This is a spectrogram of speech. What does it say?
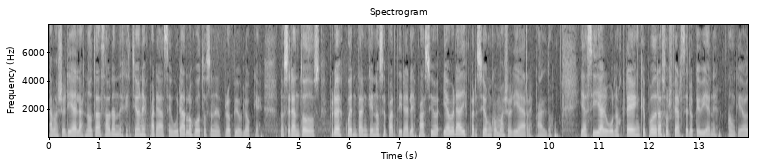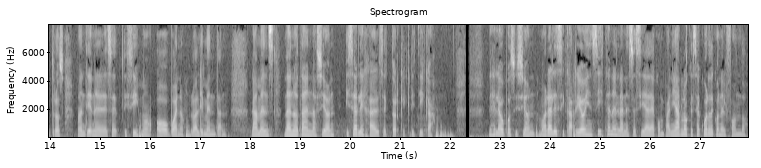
La mayoría de las notas hablan de gestiones para asegurar los votos en el propio bloque. No serán todos, pero descuentan que no se partirá el espacio y habrá dispersión con mayoría de respaldo. Y así algunos creen que podrá surfearse lo que viene, aunque otros mantienen el escepticismo o, bueno, lo alimentan. Lamens da nota en Nación y se aleja del sector que critica. Desde la oposición, Morales y Carrió insisten en la necesidad de acompañar lo que se acuerde con el fondo,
